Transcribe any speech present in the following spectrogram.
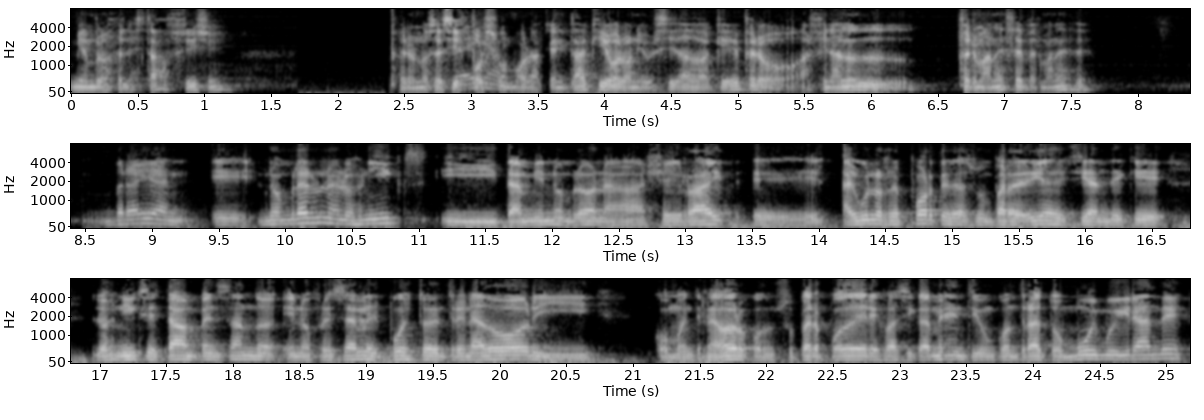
miembros del staff, sí, sí. Pero no sé si es por su amor a Kentucky o a la universidad o a qué, pero al final permanece, permanece. Brian, eh, nombraron a los Knicks y también nombraron a Jay Wright. Eh, algunos reportes de hace un par de días decían de que los Knicks estaban pensando en ofrecerle el puesto de entrenador y como entrenador con superpoderes básicamente y un contrato muy muy grande,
